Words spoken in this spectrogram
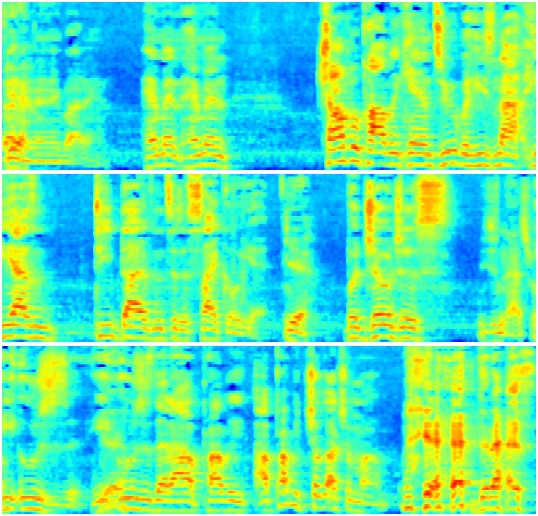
better Yeah. than anybody. Him and him and Ciampa probably can too, but he's not. He hasn't deep dived into the cycle yet. yeah. But Joe just He's just natural. he oozes it. He Yeah. oozes that I'll probably I'll probably choke out your mom. yeah, did ass.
